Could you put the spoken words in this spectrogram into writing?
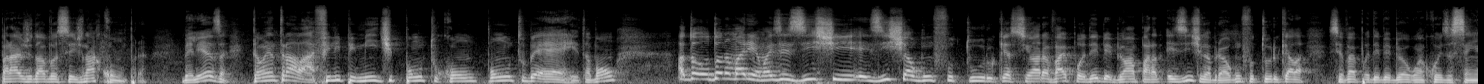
para ajudar vocês na compra, beleza? Então entra lá, philipemid.com.br, tá bom? A do- Dona Maria, mas existe existe algum futuro que a senhora vai poder beber uma parada? Existe, Gabriel, algum futuro que ela você vai poder beber alguma coisa sem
